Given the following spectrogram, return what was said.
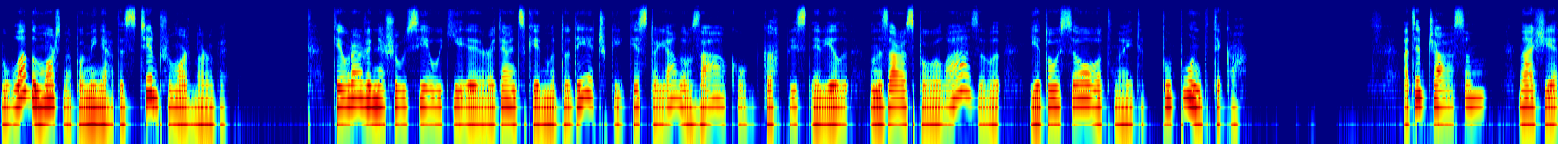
Ну, владу можна поміняти з тим, що можна робити. Таке враження, що всі оті радянські методички, які стояли в закупках, пліснявіли, вони зараз повилазили, і то все от найде по. А тим часом наші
